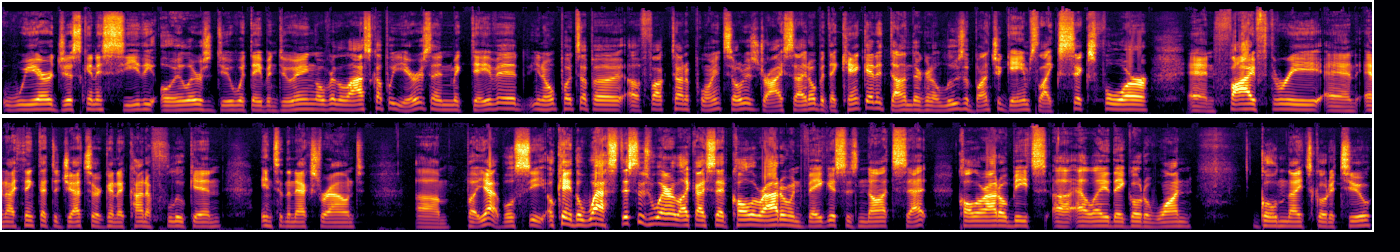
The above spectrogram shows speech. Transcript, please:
we are just going to see the Oilers do what they've been doing over the last couple years. And McDavid, you know, puts up a, a fuck ton of points. So does Draisaitl, but they can't get it done. They're going to lose a bunch of games like 6 4 and 5 3. And, and I think that the Jets are going to kind of fluke in into the next round. Um, but yeah, we'll see. Okay, the West. This is where, like I said, Colorado and Vegas is not set. Colorado beats uh, LA. They go to one. Golden Knights go to two.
